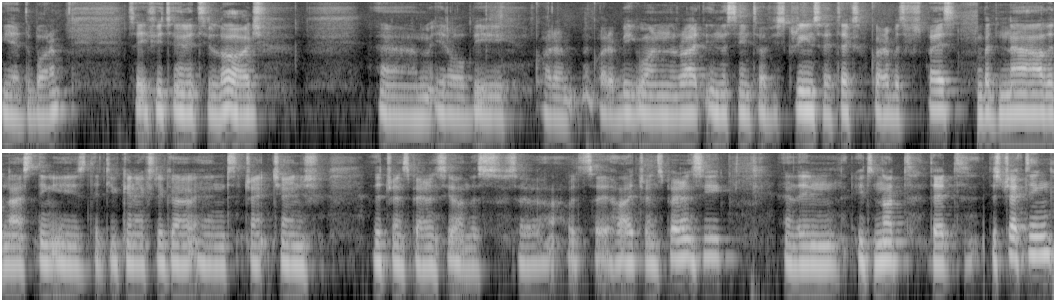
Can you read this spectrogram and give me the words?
here at the bottom. So if you turn it to large, um, it'll be quite a quite a big one right in the center of your screen so it takes up quite a bit of space but now the nice thing is that you can actually go and change the transparency on this so I would say high transparency and then it's not that distracting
